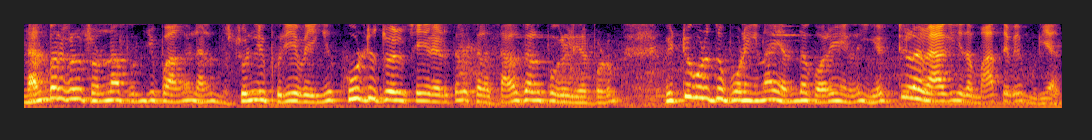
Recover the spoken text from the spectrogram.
நண்பர்கள் சொன்னால் புரிஞ்சுப்பாங்க. நன் சொல்லி புரிய வைங்க. கூட்டு தொழில் செய்கிற இடத்துல சில சலசலப்புகள் ஏற்படும். விட்டு கொடுத்து போனீங்கன்னா எந்த குறையும் இல்லை. எட்டில் ராகி இதை மாற்றவே முடியாது.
